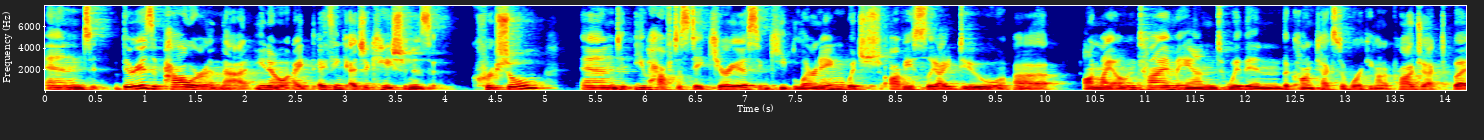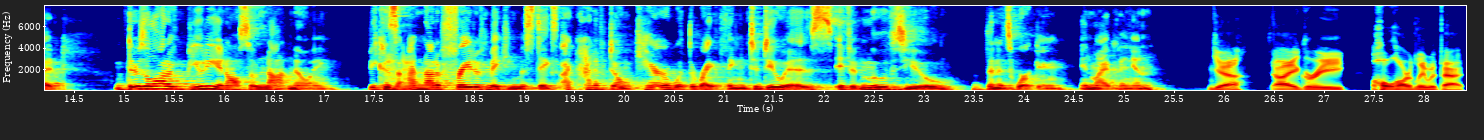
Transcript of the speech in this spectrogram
And there is a power in that. You know, I, I think education is crucial and you have to stay curious and keep learning, which obviously I do uh, on my own time and within the context of working on a project. But there's a lot of beauty in also not knowing because mm-hmm. I'm not afraid of making mistakes. I kind of don't care what the right thing to do is. If it moves you, then it's working, in my opinion. Yeah, I agree wholeheartedly with that.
